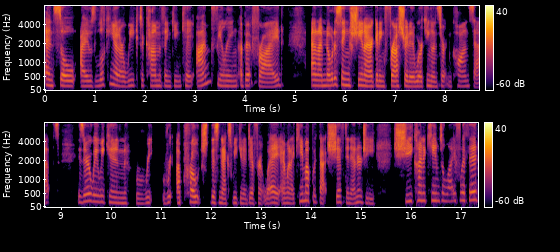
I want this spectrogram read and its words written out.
And so I was looking at our week to come thinking, okay, I'm feeling a bit fried and I'm noticing she and I are getting frustrated working on certain concepts is there a way we can re- re- approach this next week in a different way and when i came up with that shift in energy she kind of came to life with it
